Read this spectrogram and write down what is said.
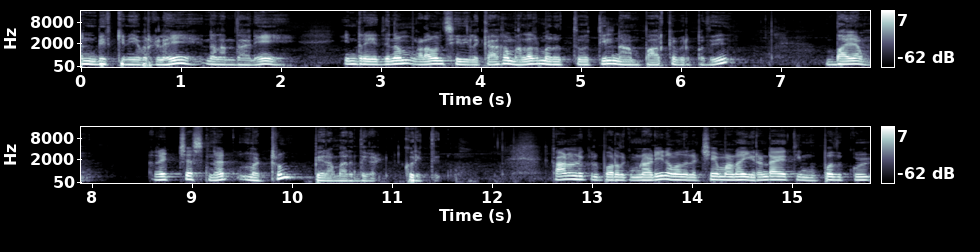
அன்பிற்கினியவர்களே நலம்தானே. இன்றைய தினம் வளவன் செய்திகளுக்காக மலர் மருத்துவத்தில் நாம் பார்க்கவிருப்பது பயம் ரெட் செஸ்னட் மற்றும் பிற மருந்துகள் குறித்து. காணொளிக்குள் போகிறதுக்கு முன்னாடி நமது லட்சியமான இரண்டாயிரத்தி முப்பதுக்குள்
